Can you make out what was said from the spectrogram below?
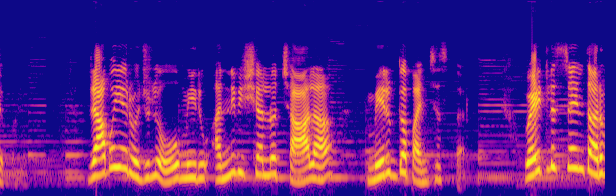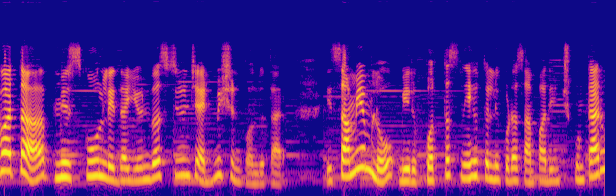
చెప్పండి. రాబోయే రోజుల్లో మీరు అన్ని విషయాల్లో చాలా మెరుగ్గా పనిచేస్తారు. వెయిట్ లిస్ట్ అయిన తర్వాత మీరు స్కూల్ లేదా యూనివర్సిటీ నుంచి అడ్మిషన్ పొందుతారు. ఈ సమయంలో మీరు కొత్త స్నేహితుల్ని కూడా సంపాదించుకుంటారు.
